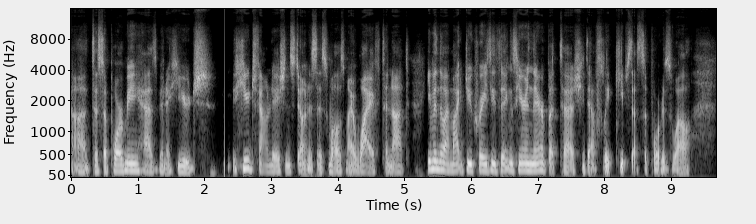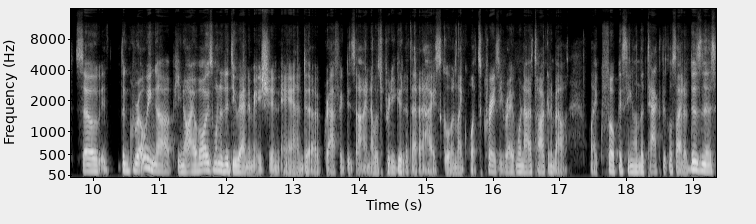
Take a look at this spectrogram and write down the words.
uh, to support me has been a huge, huge foundation stone, as, as well as my wife to not, even though I might do crazy things here and there, but uh, she definitely keeps that support as well. So the growing up, you know, I've always wanted to do animation and uh, graphic design. I was pretty good at that at high school. And like, what's crazy, right? We're not talking about like focusing on the tactical side of business,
